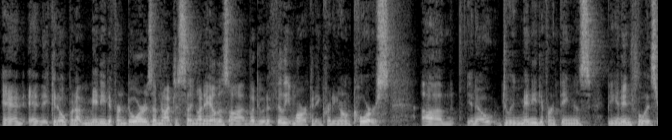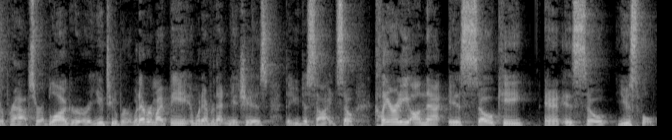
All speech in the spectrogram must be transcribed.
And, and it can open up many different doors of not just selling on Amazon, but doing affiliate marketing, creating your own course, um, you know, doing many different things, being an influencer perhaps, or a blogger, or a YouTuber, whatever it might be, and whatever that niche is that you decide. So clarity on that is so key and is so useful.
